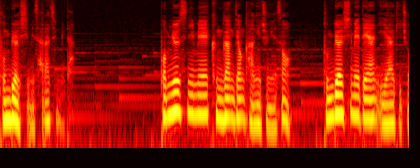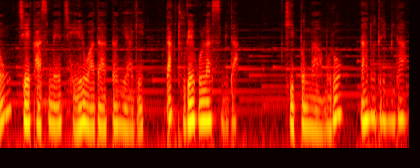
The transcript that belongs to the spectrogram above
분별심이 사라집니다. 법률 스님의 금강경 강의 중에서 분별심에 대한 이야기 중 제 가슴에 제일 와닿았던 이야기 딱 두 개 골랐습니다. 기쁜 마음으로 나눠드립니다.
